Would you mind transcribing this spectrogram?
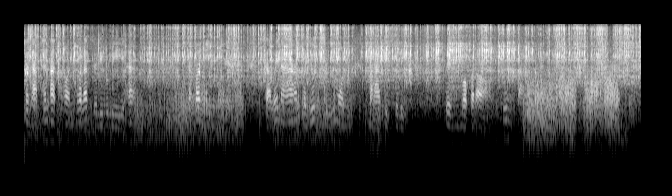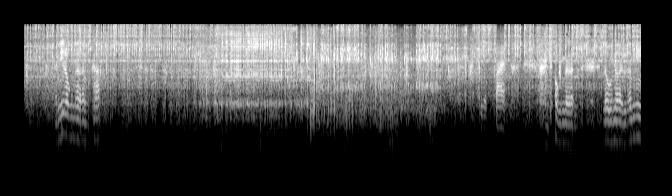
สนามธนาธรวรัตน์สิริบุรีฮะแล้วก็มีสระว่ายน้ำประยุทธ์สุวิมลมหากิจสิริเป็นบกรรุ่นสามอันนี้ลงเนินครับ เกือบไป ลงเนิน ลงเนินแล้วมี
